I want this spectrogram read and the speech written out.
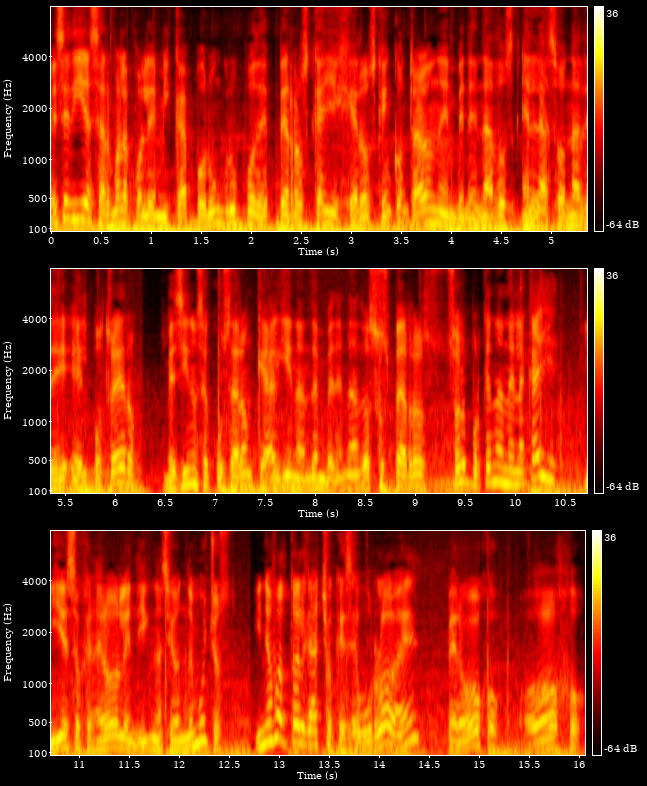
Ese día se armó la polémica por un grupo de perros callejeros que encontraron envenenados en la zona de El Potrero. Vecinos acusaron que alguien anda envenenado a sus perros solo porque andan en la calle, y eso generó la indignación de muchos. Y no faltó el gacho que se burló, ¿eh? Pero ojo, ojo,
